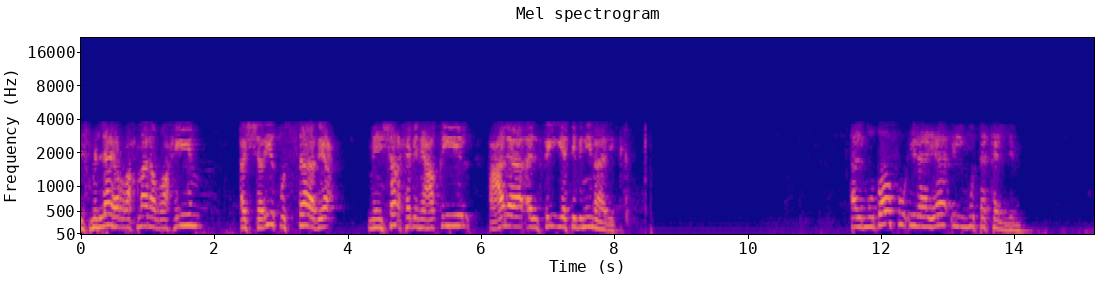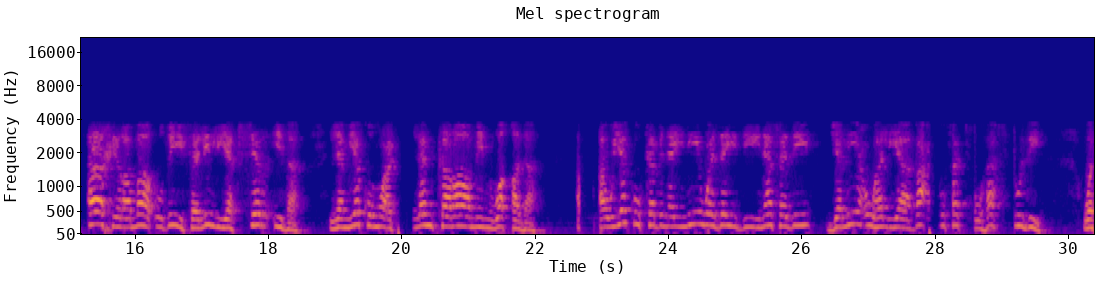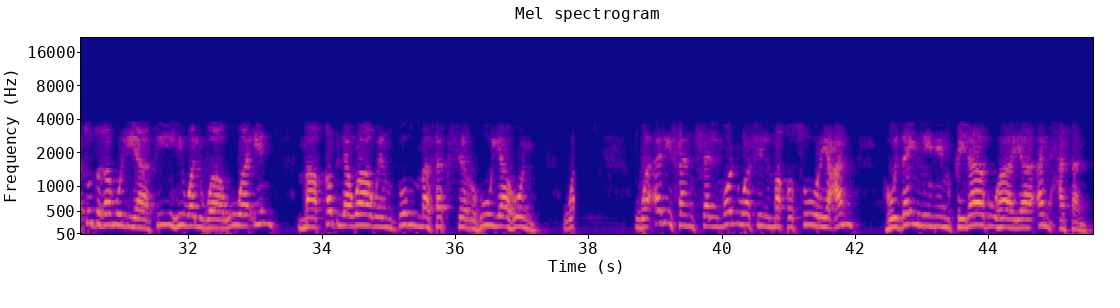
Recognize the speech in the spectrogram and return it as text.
بسم الله الرحمن الرحيم. الشريط السابع من شرح ابن عقيل على ألفية بن مالك. المضاف إلى ياء المتكلم. آخر ما أضيف لليكسر إذا لم يك معتلا كرام وقدا أو يك كابنين وزيدين فذي جميعها اليا بعد فتحها اهتذي وتدغم اليا فيه والواو وإن ما قبل واو ضم فاكسره يهن. وألفا سلم وفي المقصور عن هذيل انقلابها ياء حسن.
